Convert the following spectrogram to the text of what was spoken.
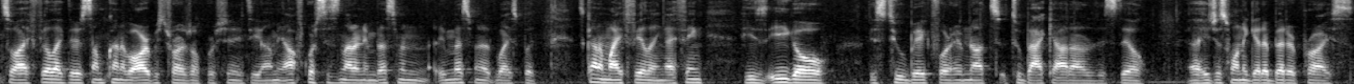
So I feel like there's some kind of arbitrage opportunity. I mean, of course, this is not an investment investment advice, but it's kind of my feeling. I think his ego is too big for him not to, to back out out of this deal. Uh, he just want to get a better price.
